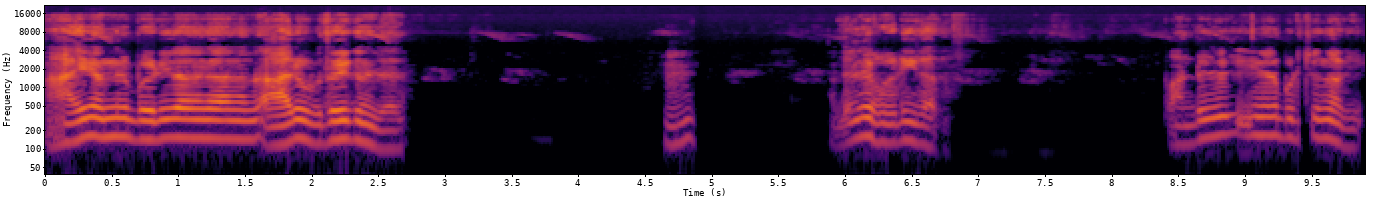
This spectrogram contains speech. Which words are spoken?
അതിനൊന്നിനും പേടിയില്ലാതെ ആരും ഉപദ്രവിക്കുന്നില്ല. അതല്ലേ പേടിയില്ലാതെ. പണ്ട് ഇങ്ങനെ പിടിച്ചു അറിയും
